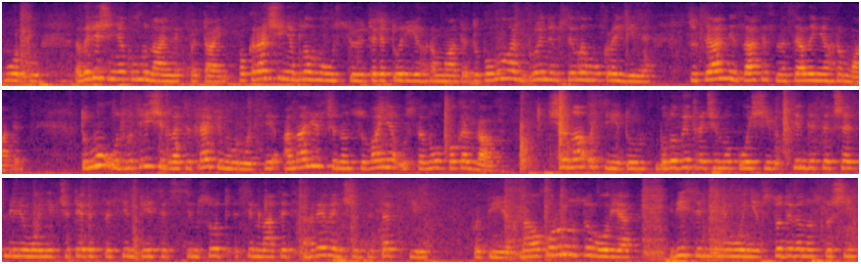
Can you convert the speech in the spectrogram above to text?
спорту, вирішення комунальних питань, покращення благоустрою території громади, допомога Збройним силам України, соціальний захист населення громади. Тому у 2023 році аналіз фінансування установ показав, що на освіту було витрачено коштів 76 мільйонів 407 тисяч 717 гривень 67 копійок. На охорону здоров'я 8 мільйонів 196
